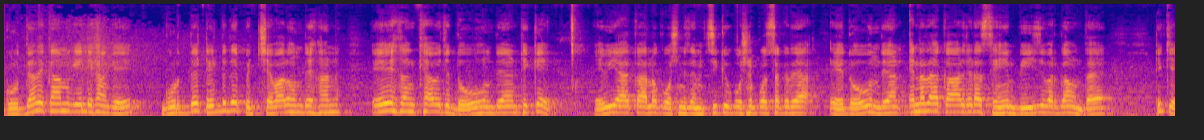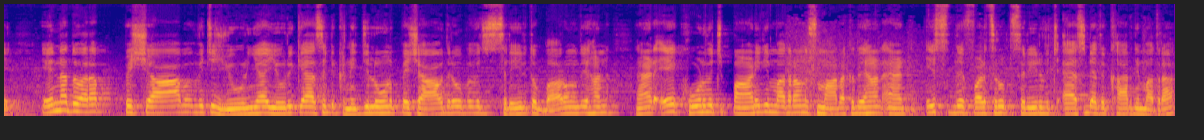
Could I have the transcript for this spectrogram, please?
ਗੁਰਦਿਆਂ ਦੇ ਕੰਮ ਕੀ ਲਿਖਾਂਗੇ? ਗੁਰਦੇ ਟਿੱਡ ਦੇ ਪਿੱਛੇ ਵੱਲ ਹੁੰਦੇ ਹਨ। ਇਹ ਸੰਖਿਆ ਵਿੱਚ ਦੋ ਹੁੰਦੇ ਹਨ, ਠੀਕ ਹੈ? ਇਹ ਵੀ ਯਾਦ ਕਰ ਲਓ ਕੁਐਸਚਨ ਐਮਸੀਕਿਊ ਕੁਐਸਚਨ ਪੁੱਛ ਸਕਦੇ ਆ। ਇਹ ਦੋ ਹੁੰਦੇ ਹਨ। ਇਹਨਾਂ ਦਾ ਆਕਾਰ ਜਿਹੜਾ ਸੇਮ ਬੀਜ ਵਰਗਾ ਹੁੰਦਾ ਹੈ, ਠੀਕ ਹੈ? ਇਹਨਾਂ ਦੁਆਰਾ ਪਿਸ਼ਾਬ ਵਿੱਚ ਯੂਰੀਆ, ਯੂਰਿਕ ਐਸਿਡ ਖਣਿਜ ਲੂਣ, ਪਿਸ਼ਾਬ ਦੇ ਰੂਪ ਵਿੱਚ ਸਰੀਰ ਤੋਂ ਬਾਹਰ ਆਉਂਦੇ ਹਨ ਐਂਡ ਇਹ ਖੂਨ ਵਿੱਚ ਪਾਣੀ ਦੀ ਮਾਤਰਾ ਨੂੰ ਸਮਾਨ ਰੱਖਦੇ ਹਨ ਐਂਡ ਇਸ ਦੇ ਫਲਸਰੂਪ ਸਰੀਰ ਵਿੱਚ ਐਸਿਡ ਅਤੇ ਖਾਰ ਦੀ ਮਾਤਰਾ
